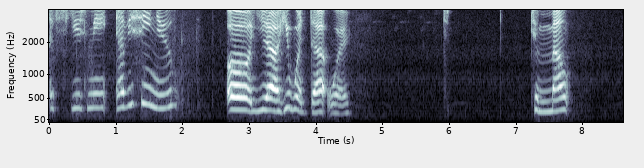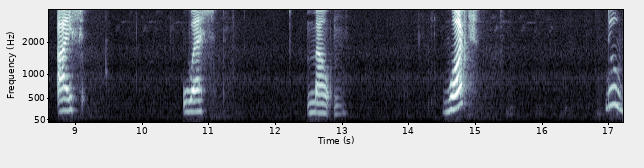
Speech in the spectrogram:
Excuse me, have you seen noob? Uh, yeah, he went that way. To Mount Ice West Mountain. What? Noob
